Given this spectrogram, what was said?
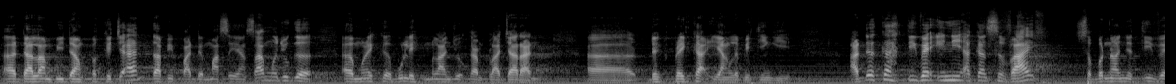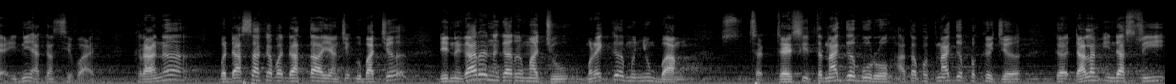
uh, dalam bidang pekerjaan tapi pada masa yang sama juga uh, mereka boleh melanjutkan pelajaran uh, dengan peringkat yang lebih tinggi. Adakah TVET ini akan survive? Sebenarnya TVET ini akan survive. Kerana berdasarkan kepada data yang cikgu baca, di negara-negara maju mereka menyumbang dari tenaga buruh ataupun tenaga pekerja ke dalam industri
